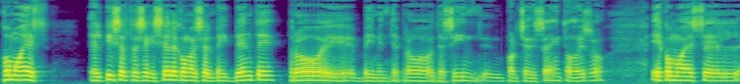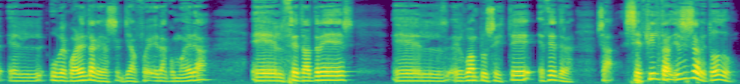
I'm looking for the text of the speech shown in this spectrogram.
cómo es el Pixel 3 XL, cómo es el Mate 20 Pro, eh, 20 Pro Design, Porsche Design, todo eso, eh, cómo es el, el V40, que ya, ya, fue, era como era, el Z3, el, OnePlus 6T, etcétera. O sea, se filtra, ya se sabe todo.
